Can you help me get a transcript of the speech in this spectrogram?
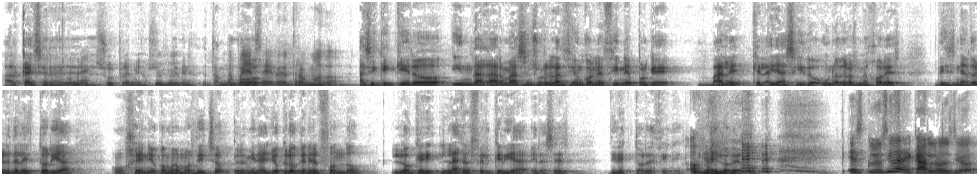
al Kaiser, eh, Hombre. sus premios. Que mira, No podía ser de otro modo. Así que quiero indagar más en su relación con el cine porque vale que le haya sido uno de los mejores diseñadores de la historia, un genio, como hemos dicho, pero mira, yo creo que en el fondo lo que Lagerfeld quería era ser director de cine. Y ahí lo dejo. Exclusiva de Carlos. Yo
